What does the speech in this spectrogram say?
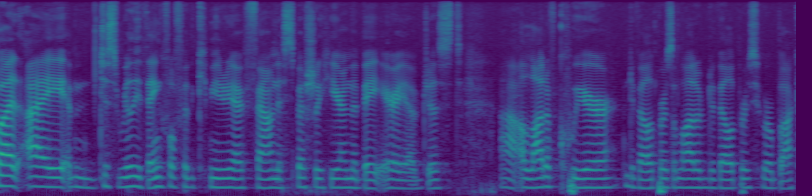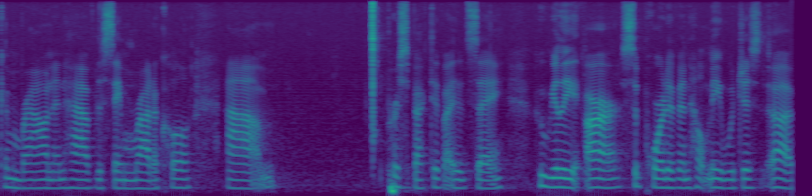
but I am just really thankful for the community I've found, especially here in the Bay Area, of just uh, a lot of queer developers, a lot of developers who are black and brown and have the same radical um, perspective, I would say, who really are supportive and help me with just uh,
